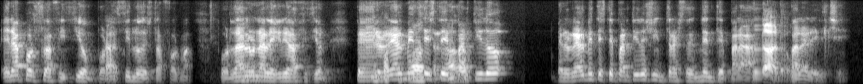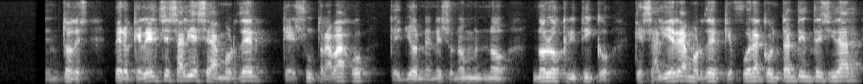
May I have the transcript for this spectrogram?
era por su afición, por decirlo de esta forma, por darle una alegría a la afición. Pero realmente este partido, pero realmente este partido es intrascendente para, para el Elche. Entonces, pero que el Elche saliese a morder, que es su trabajo, que yo en eso no, no, no lo critico, que saliera a morder, que fuera con tanta intensidad,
